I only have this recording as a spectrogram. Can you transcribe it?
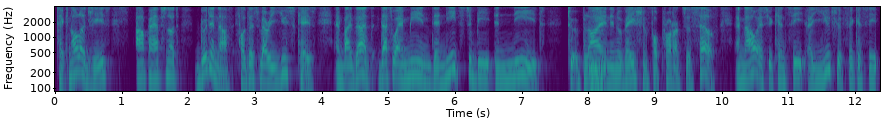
technologies are perhaps not good enough for this very use case. And by that, that's what I mean. There needs to be a need to apply mm. an innovation for products itself. And now, as you can see, a huge efficacy.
